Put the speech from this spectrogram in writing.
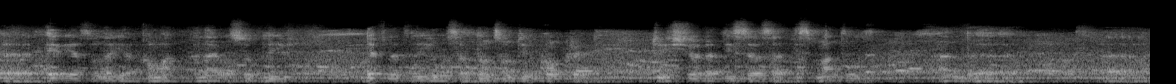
uh, areas under your command. And I also believe definitely you must have done something concrete to ensure that these cells are dismantled and uh, uh,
